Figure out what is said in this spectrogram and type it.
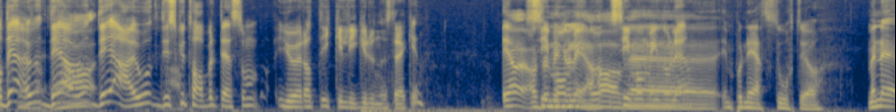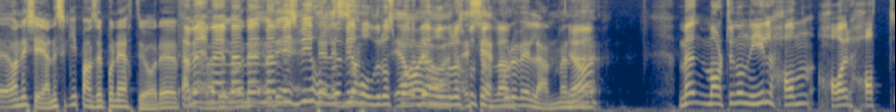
Og det er, jo, det, er jo, det er jo diskutabelt, det som gjør at de ikke ligger under streken. Ja, altså, Simon Mignolet Migno- har Simon Mignolet. eh, imponert stort i år. Men eh, han er ikke eneste keeperen som er imponert i år. Det er Ja, men- men- men- men- men hvis vi er holder- vi sånn- holder oss på- vi holder oss på Jeg ser hvor du vil hen, men Ja. eh, Men Martin O'Neill, han har hatt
